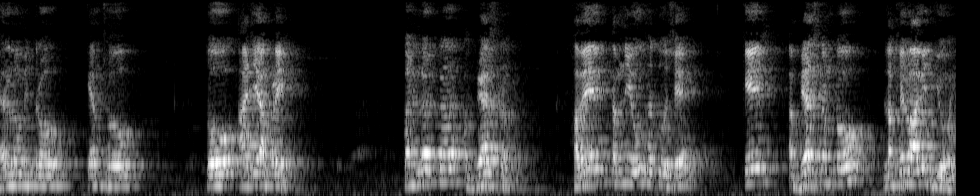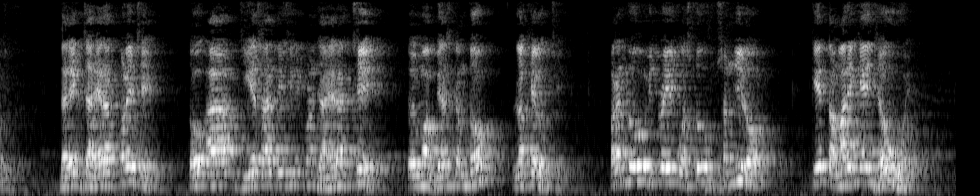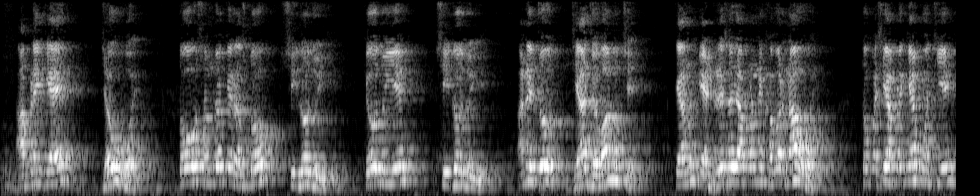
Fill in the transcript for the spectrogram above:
Hello મિત્રો, કેમ છો? તો આજે આપણે કંડક્ટર અભ્યાસક્રમ. હવે તમને એવું થતું હશે કે અભ્યાસક્રમ તો લખેલો આવી જ ગયો હોય છે. દરેક જાહેરાત પડે છે, તો આ જીએસઆરટીસી ની પણ જાહેરાત છે, તો એમાં અભ્યાસક્રમ તો લખેલો જ છે. પરંતુ મિત્રો એક વસ્તુ સમજી લો કે તમારે ક્યાંય જવું હોય આપણે ક્યાંય જવું હોય, તો સમજો કે રસ્તો સીધો જોઈએ. કેવો જોઈએ? સીધો જોઈએ. અને જો જ્યાં જવાનું છે, ત્યાંનું એડ્રેસ જ આપણને ખબર ના હોય, તો પછી આપણે ક્યાં પહોંચીએ?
